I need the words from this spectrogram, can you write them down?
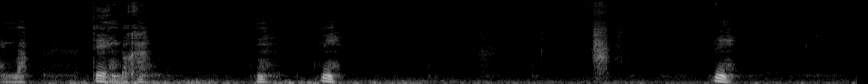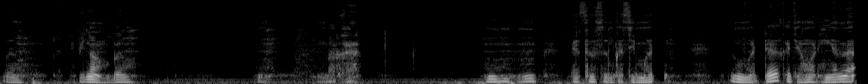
เห็นบ่แจ้งบ่ค่ะอืมนี่ นี่ เบิ่งพี่น้องเบิ่งอืมเห็นบ่ค่ะอืมอืมแบบซึมๆก็สิมดเพิ่งหมดเด้อก็จะหอดเฮียนละ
